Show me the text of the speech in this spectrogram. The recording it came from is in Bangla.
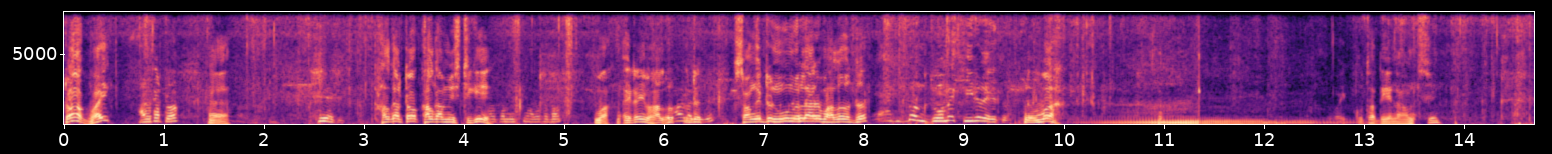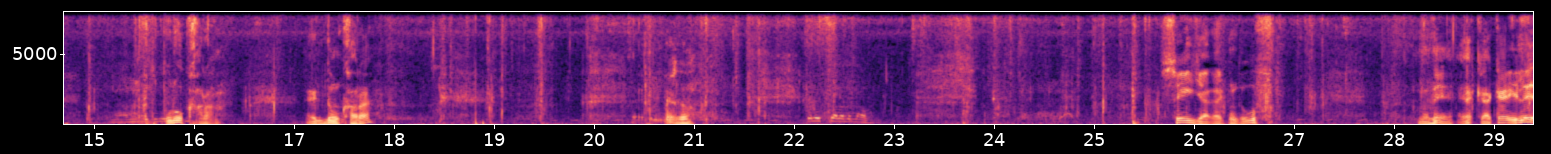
টক ভাই। হালকা টক। হ্যাঁ। ঠিক আছে। হালকা টক হালকা মিষ্টি কি? বাহ এটাই ভালো। সঙ্গে একটু নুন হলে আরও ভালো হতো। একদম জমে ক্ষীর হয়ে যেত। বাহ। কোথা দিয়ে নামছি? পুরো খাড়া, একদম খাড়া। সেই জায়গা কিন্তু, উফ। মানে একা একা এলে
